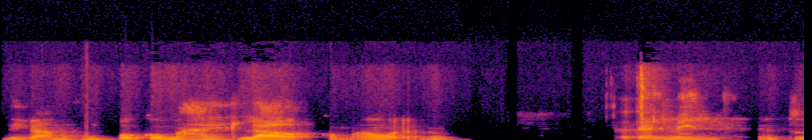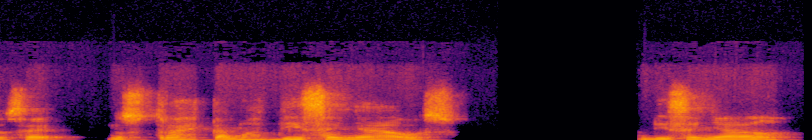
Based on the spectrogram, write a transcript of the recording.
digamos, un poco más aislados como ahora, ¿no? Totalmente. Entonces, nosotros estamos diseñados, diseñados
